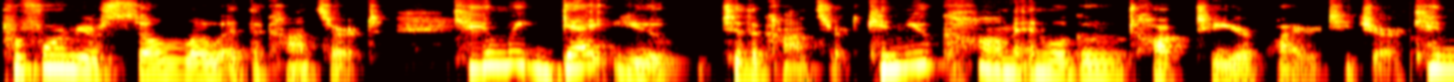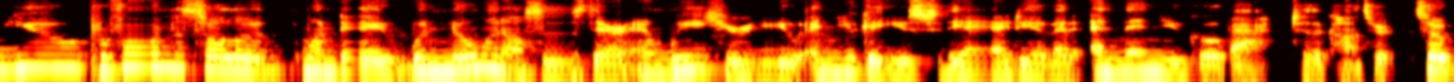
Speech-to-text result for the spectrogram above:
perform your solo at the concert. Can we get you to the concert? Can you come and we'll go talk to your choir teacher? Can you perform the solo one day when no one else is there and we hear you and you get used to the idea of it and then you go back to the concert? So,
